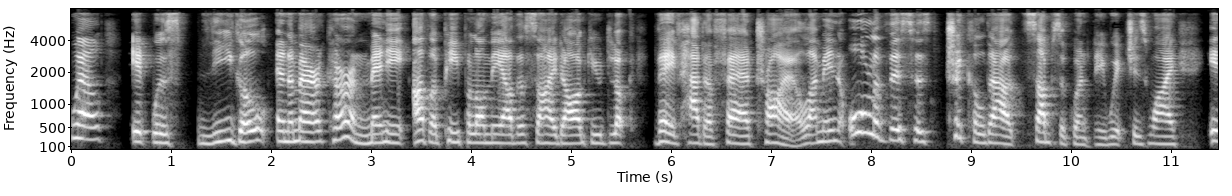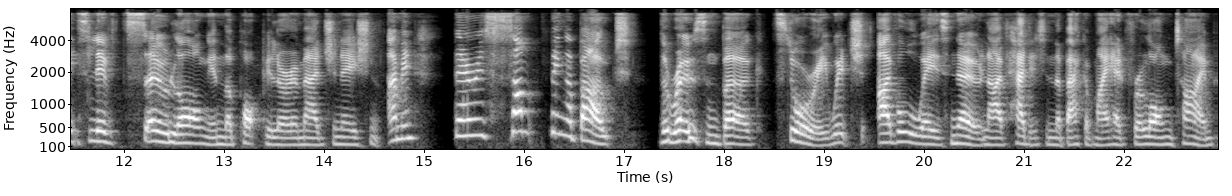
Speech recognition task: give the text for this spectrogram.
Well, it was legal in America, and many other people on the other side argued look, they've had a fair trial. I mean, all of this has trickled out subsequently, which is why it's lived so long in the popular imagination. I mean, there is something about the Rosenberg story, which I've always known, I've had it in the back of my head for a long time,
